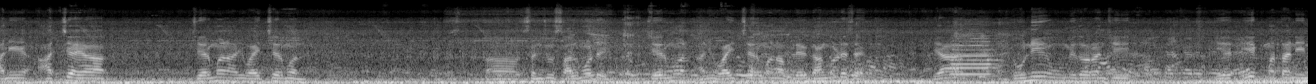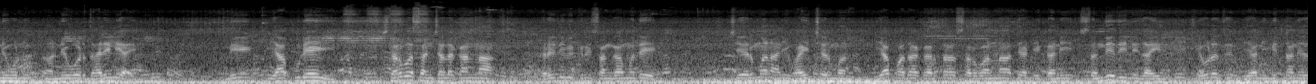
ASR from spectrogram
आणि आजच्या ह्या चेअरमन आणि vice chairman Sanju Salmote chairman आणि व्हाईस चेअरमन आपले गांगुर्डे साहेब या दोन्ही उमेदवारांची एकमताने निवडणूक निवड झालेली आहे. मी यापुढेही सर्व संचालकांना खरेदी विक्री संघामध्ये चेअरमन आणि व्हाईस चेअरमन या पदाकरता सर्वांना त्या ठिकाणी संधी दिली जाईल एवढंच या निमित्ताने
